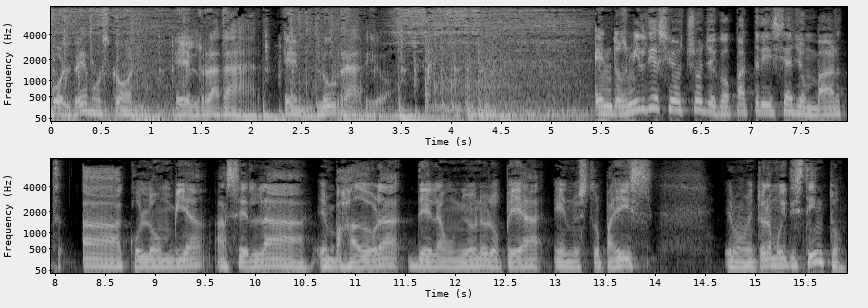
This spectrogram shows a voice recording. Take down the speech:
Volvemos con El Radar en Blue Radio. En 2018 llegó Patricia Jombart a Colombia a ser la embajadora de la Unión Europea en nuestro país. El momento era muy distinto.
